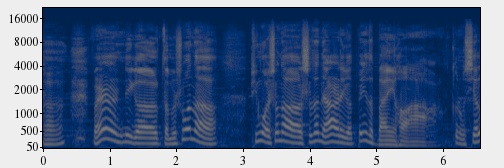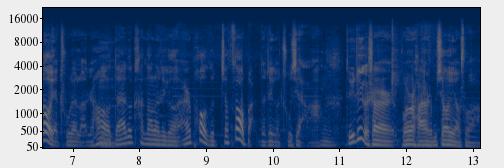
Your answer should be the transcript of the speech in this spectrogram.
嗯，反正那个怎么说呢？苹果升到十三点二这个 beta 版以后啊，各种泄露也出来了，然后嗯大家都看到了这个 AirPods 降噪版的这个出现啊。嗯对于这个事儿，博士还有什么消息要说啊？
